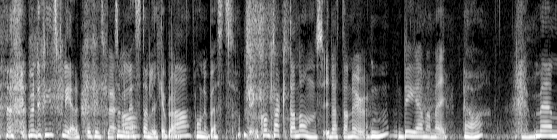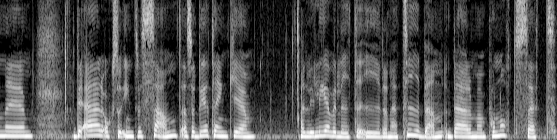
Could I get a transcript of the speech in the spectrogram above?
men det finns fler. Det finns fler. Som är Ja. nästan lika bra. Ja. Hon är bäst. Kontaktannons i detta nu. Mm. DMa mig. Ja. Men eh, det är också intressant. Alltså det tänker jag att vi lever lite i den här tiden där man på något sätt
